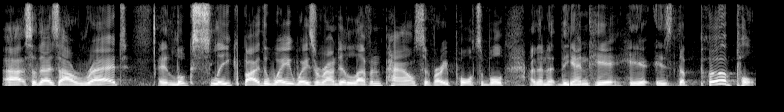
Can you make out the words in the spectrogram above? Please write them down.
Uh, so there's our red. It looks sleek. By the way, it weighs around 11 pounds, so very portable. And then at the end here, here is the purple.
